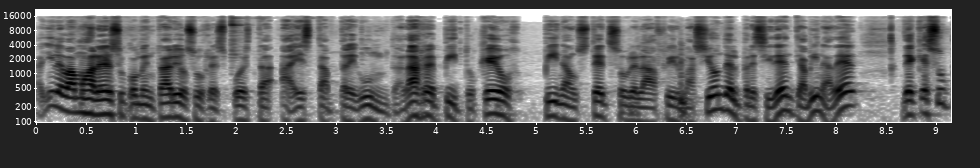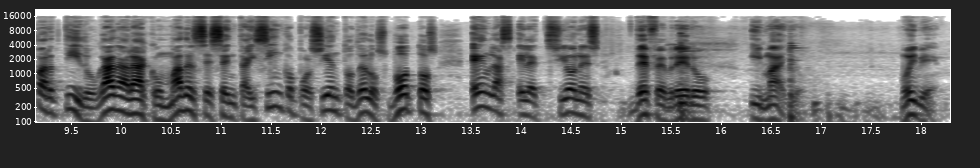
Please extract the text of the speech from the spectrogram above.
Allí le vamos a leer su comentario, su respuesta a esta pregunta. La repito, ¿qué opina usted sobre la afirmación del presidente Abinader de que su partido ganará con más del 65% de los votos en las elecciones de febrero y mayo? Muy bien.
